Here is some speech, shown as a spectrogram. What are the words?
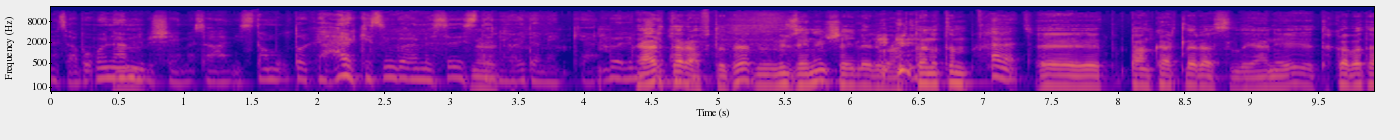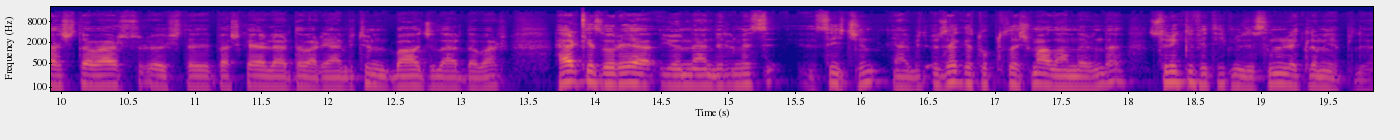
Mesela bu önemli bir şey mesela hani İstanbul'daki herkesin görmesi isteniyor demek yani. Böyle bir Her şekilde. tarafta da müzenin şeyleri var. Tanıtım Evet. e, pankartları asılı. Yani Kabataş'ta var, işte başka yerlerde var. Yani bütün Bağcılar'da var. Herkes oraya yönlendirilmesi için yani özellikle toplu taşıma alanlarında sürekli Fetih Müzesi'nin reklamı yapılıyor.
